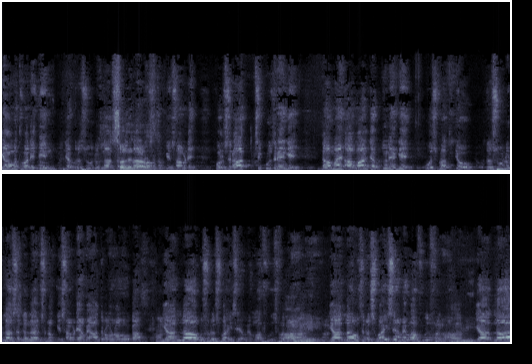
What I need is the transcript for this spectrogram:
क़यामत वाले दिन जब वसल्लम के सामने पुल से गुजरेंगे नामा आमाल जब तुलेंगे उस वक्त जो अलैहि वसल्लम के सामने हमें आदर होना होगा। या अल्लाह उस रसवाई से हमें महफूज फरमा। या अल्लाह उस रसवाई से हमें महफूज फरमा। या अल्लाह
